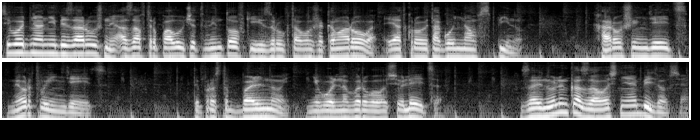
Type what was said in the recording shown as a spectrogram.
Сегодня они безоружны, а завтра получат винтовки из рук того же Комарова и откроют огонь нам в спину. Хороший индеец, мертвый индеец». «Ты просто больной», — невольно вырвалось у Лейца. Зайнулин, казалось, не обиделся.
